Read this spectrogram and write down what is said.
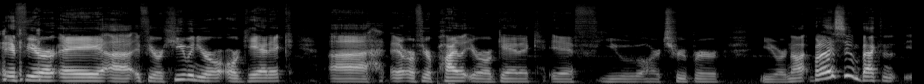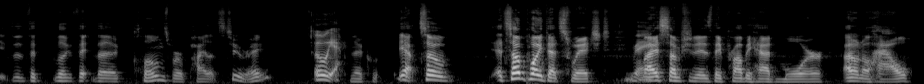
if you're a uh, if you're a human, you're organic. Uh, or if you're a pilot, you're organic. If you are a trooper, you are not. But I assume back in the the, the, the, the clones were pilots too, right? oh yeah, No cl- Yeah. So at some point that switched. right. My assumption is they probably had more. I don't know how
